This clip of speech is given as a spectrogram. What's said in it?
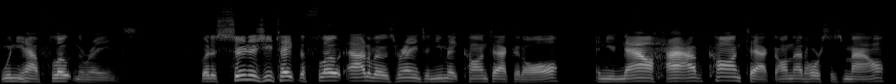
when you have float in the reins. But as soon as you take the float out of those reins and you make contact at all, and you now have contact on that horse's mouth,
